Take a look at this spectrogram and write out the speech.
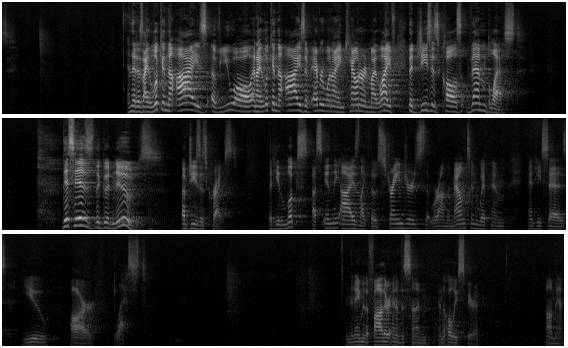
And that as I look in the eyes of you all and I look in the eyes of everyone I encounter in my life, that Jesus calls them blessed. This is the good news of Jesus Christ. That he looks us in the eyes like those strangers that were on the mountain with him, and he says, You are blessed. In the name of the Father, and of the Son, and the Holy Spirit. Amen.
